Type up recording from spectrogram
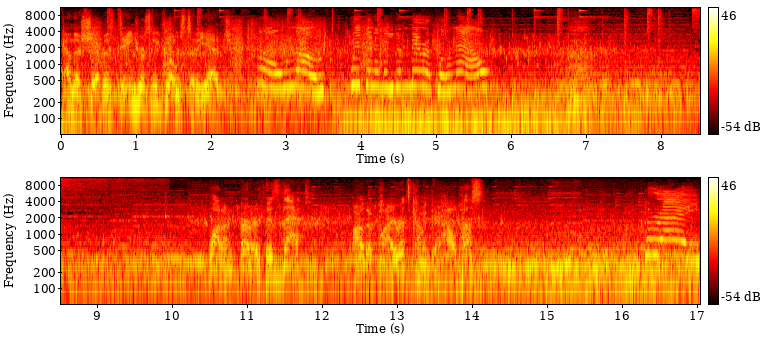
and the ship is dangerously close to the edge. Oh no! We're gonna need a miracle now! What on earth is that? Are the pirates coming to help us? Hooray!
